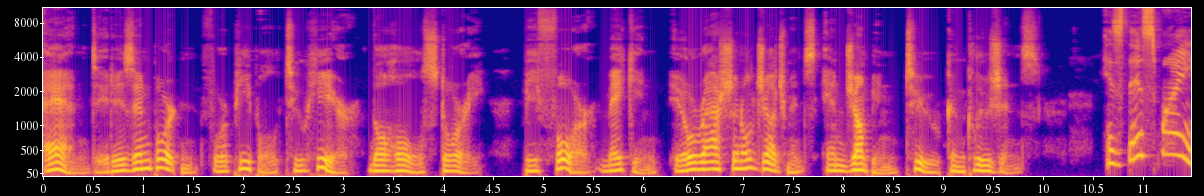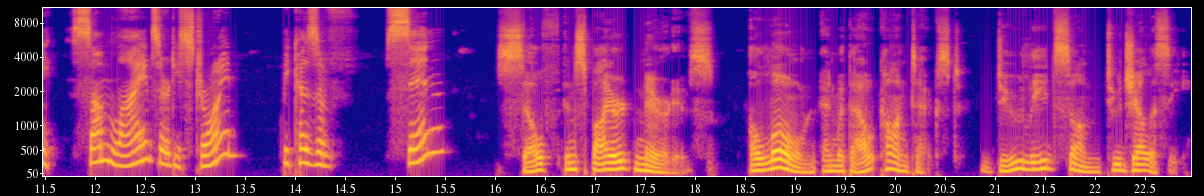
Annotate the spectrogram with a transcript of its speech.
And it is important for people to hear the whole story before making irrational judgments and jumping to conclusions. Is this why some lives are destroyed? Because of sin? Self inspired narratives, alone and without context, do lead some to jealousy,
